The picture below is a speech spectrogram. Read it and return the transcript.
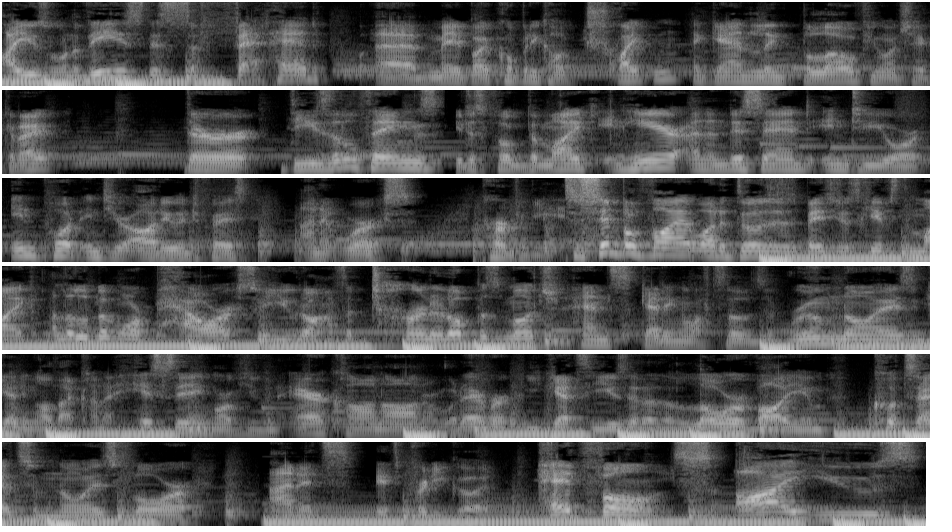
I use one of these. This is a Fethead uh, made by a company called Triton. Again, link below if you want to check it out. There are these little things. You just plug the mic in here and then this end into your input, into your audio interface, and it works perfectly. To simplify it, what it does is basically just gives the mic a little bit more power so you don't have to turn it up as much, hence getting lots of room noise and getting all that kind of hissing, or if you have an aircon on or whatever, you get to use it at a lower volume, cuts out some noise floor, and it's it's pretty good. Headphones. I use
